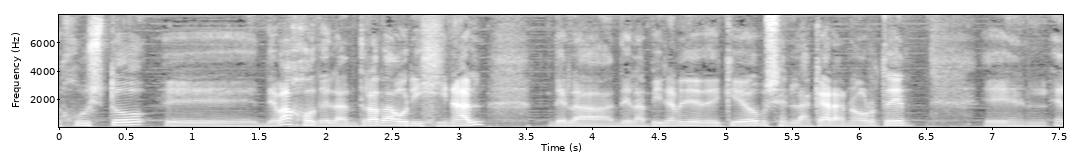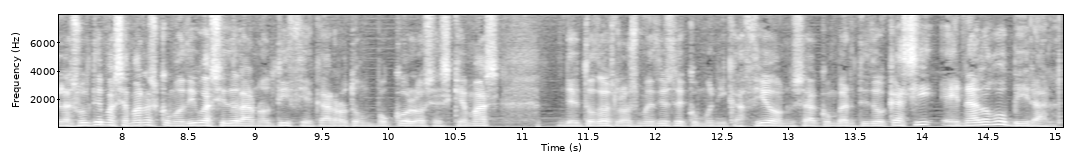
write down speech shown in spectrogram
justo eh, debajo de la entrada original de la, de la pirámide de Keops en la cara norte en, las últimas semanas, como digo, ha sido la noticia que ha roto un poco los esquemas de todos los medios de comunicación. Se ha convertido casi en algo viral.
